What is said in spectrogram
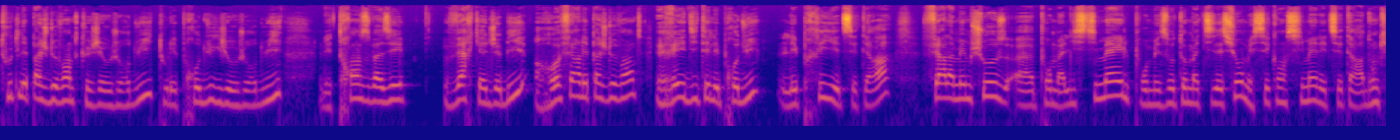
toutes les pages de vente que j'ai aujourd'hui, tous les produits que j'ai aujourd'hui, les transvaser vers Kajabi, refaire les pages de vente, rééditer les produits, les prix, etc. Faire la même chose euh, pour ma liste email, pour mes automatisations, mes séquences email, etc. Donc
